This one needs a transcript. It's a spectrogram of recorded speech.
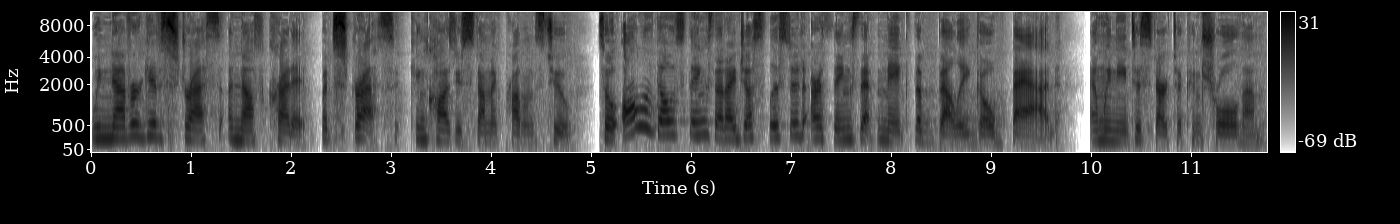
We never give stress enough credit, but stress can cause you stomach problems too. So all of those things that I just listed are things that make the belly go bad, and we need to start to control them.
